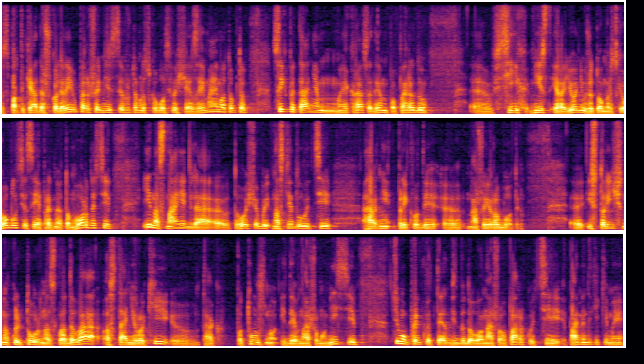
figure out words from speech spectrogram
Спартакіада школярів перше місце в Житомирській області ще займаємо. Тобто цих питанням ми якраз йдемо попереду всіх міст і районів Житомирської області. Це є предметом гордості і наснаги для того, щоб наслідували ці гарні приклади нашої роботи. Історично-культурна складова останні роки так потужно іде в нашому місті. Цьому приклад відбудова нашого парку, ці пам'ятники, які ми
